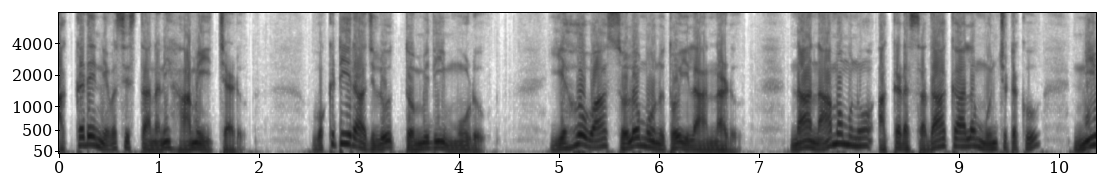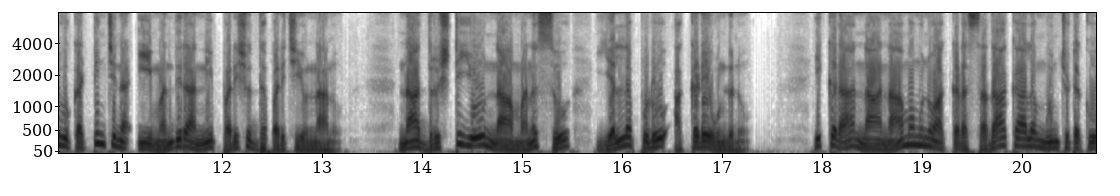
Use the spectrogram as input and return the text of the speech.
అక్కడే నివసిస్తానని హామీ ఇచ్చాడు. ఒకటి రాజులు తొమ్మిది మూడు. యహోవా సొలోమోనుతో ఇలా అన్నాడు నా నామమును అక్కడ సదాకాలం ఉంచుటకు నీవు కట్టించిన ఈ మందిరాన్ని పరిశుద్ధపరిచియున్నాను నా దృష్టియు నా మనస్సు ఎల్లప్పుడూ అక్కడే ఉండును. ఇక్కడ నా నామమును అక్కడ సదాకాలం ఉంచుటకు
